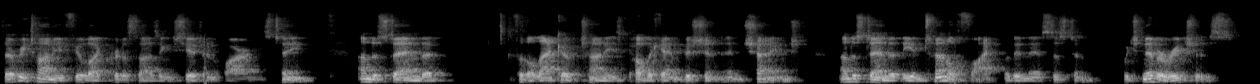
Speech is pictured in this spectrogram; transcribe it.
So every time you feel like criticizing Xi Jinping and his team, understand that for the lack of Chinese public ambition and change, understand that the internal fight within their system, which never reaches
